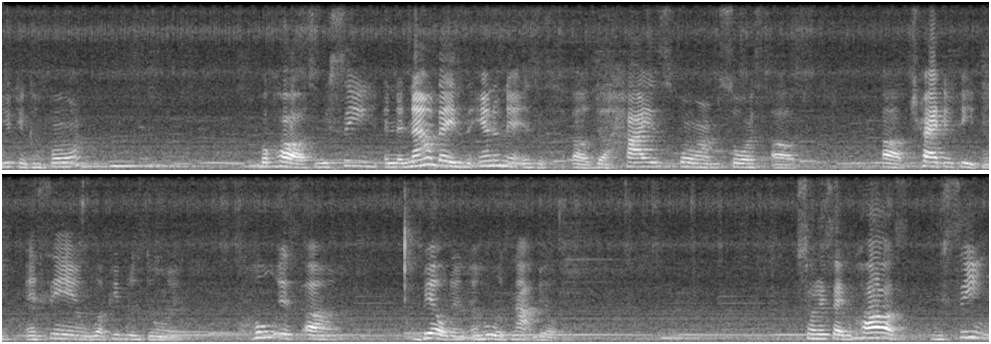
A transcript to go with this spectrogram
you can conform because we see and nowadays the internet is uh, the highest form source of uh, tracking people and seeing what people is doing who is uh, building and who is not building so they say because we see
